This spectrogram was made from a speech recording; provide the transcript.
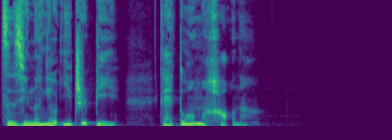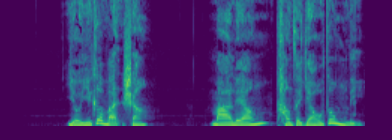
自己能有一支笔，该多么好呢？有一个晚上，马良躺在窑洞里，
